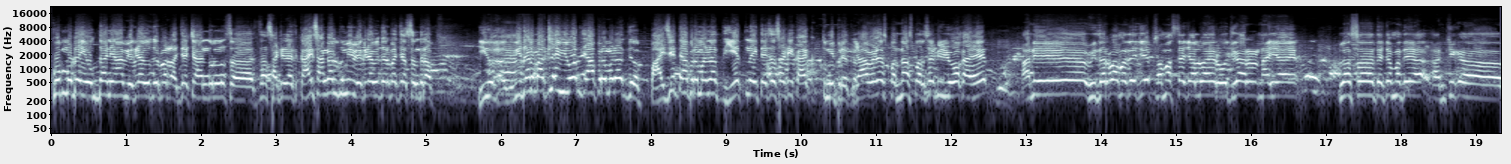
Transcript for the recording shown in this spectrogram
खूप मोठं योगदान या वेगळ्या विदर्भ राज्याच्या आंदोलनासाठी आहे. काय सांगाल तुम्ही वेगळ्या विदर्भाच्या संदर्भात? यु- विदर्भातले युवक ज्या प्रमाणात पाहिजे त्या प्रमाणात येत नाही त्याच्यासाठी काय तुम्ही प्रयत्न यावेळेस पन्नास पर्सेंट युवक आहेत. आणि विदर्भामध्ये जे समस्या चालू आहे रोजगार नाही आहे प्लस त्याच्यामध्ये आणखी अ,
